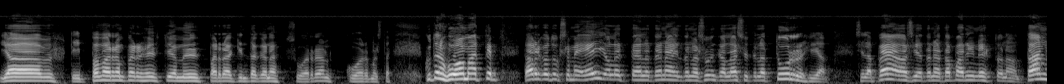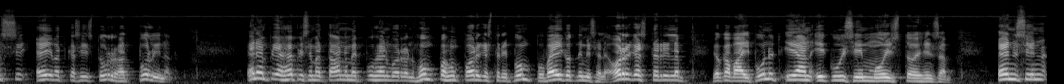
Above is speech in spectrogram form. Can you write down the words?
Ja Tippavaran perheyhtiö myy parakin takana suoraan kuormasta. Kuten huomaatte, tarkoituksemme ei ole täällä tänä iltana suinkaan lässytellä turhia, sillä pääasia tänä Tapanin ehtona on tanssi, eivätkä siis turhat pulinat. Enempiä höpisemättä annamme puheenvuoron Humppa Humppa Orkesteri Pumppu Veikot nimiselle orkesterille, joka vaipuu nyt iän ikuisiin muistoihinsa. Ensin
